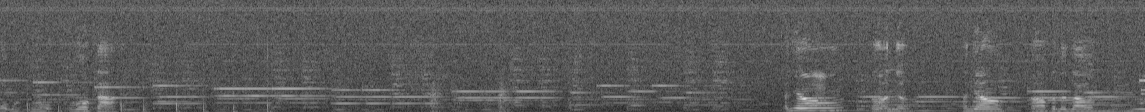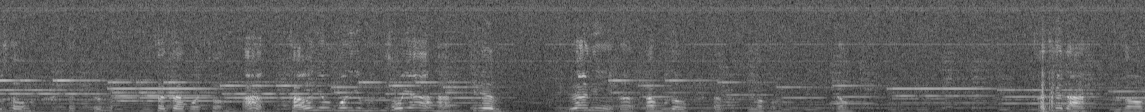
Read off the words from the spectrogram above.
어, 무, 무겁다. 안녕. 어, 안녕. 안녕. 아, 근데 나 무서워. 설득하고 있어. 아, 가은이 형 보는 게 무슨 소리야. 아, 지금, 그아니, 어, 아, 무서워. 아, 이 먹어. 형. 같이 가자. 무서워.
